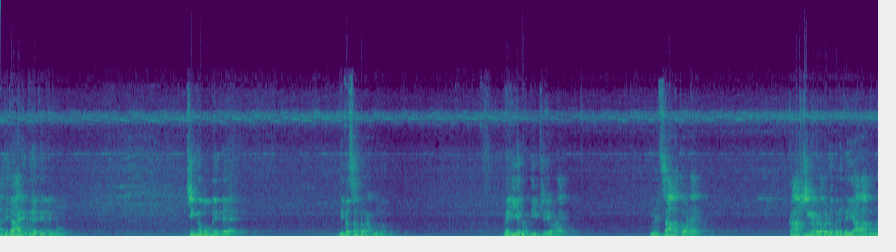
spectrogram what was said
അതിദാരിദ്ര്യത്തിൽ നിന്നും ചിങ്ങമൊന്നിന്റെ ദിവസം പിറക്കുമ്പോൾ വലിയ പ്രതീക്ഷയോടെ ഉത്സാഹത്തോടെ കാർഷിക വിളവെടുപ്പിന് തയ്യാറാകുന്ന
